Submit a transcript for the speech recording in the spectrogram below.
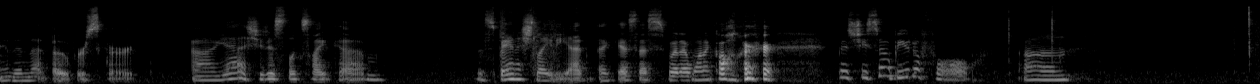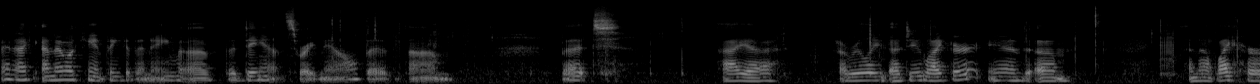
and then that overskirt. Uh, yeah, she just looks like um, the Spanish lady. I, I guess that's what I want to call her. But she's so beautiful. Um, and I, I know I can't think of the name of the dance right now, but um, but I uh, I really I do like her, and um, and I like her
